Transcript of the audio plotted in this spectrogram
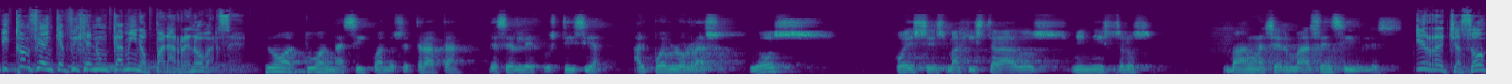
y confía en que fijen un camino para renovarse. No actúan así cuando se trata de hacerle justicia al pueblo raso. Los jueces, magistrados, ministros van a ser más sensibles. Y rechazó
